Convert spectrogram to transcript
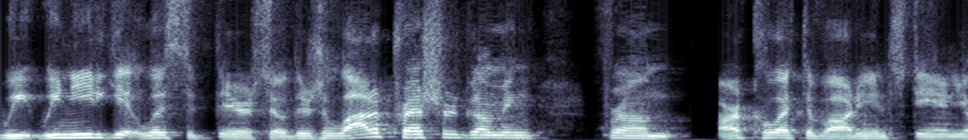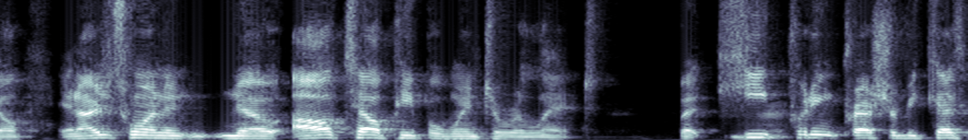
we we need to get listed there. So there's a lot of pressure coming from our collective audience, Daniel. And I just want to know I'll tell people when to relent, but keep mm-hmm. putting pressure because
